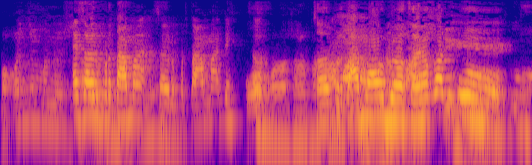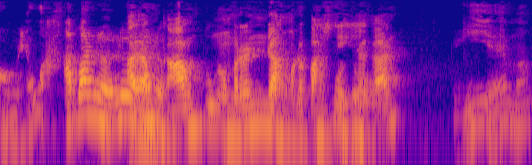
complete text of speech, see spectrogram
Pokoknya menu eh sahur pertama sahur pertama deh. Oh, kalau sahur Sahur pertama udah kayak kan, oh. mewah apaan lu? Lu ayam kampung sama rendang udah pasti ya kan? iya emang.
